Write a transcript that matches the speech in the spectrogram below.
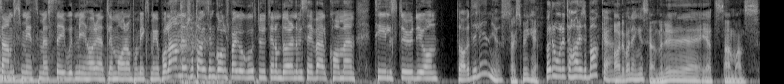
Sam Smith med Stay With Me har äntligen morgon på Mix Megapol. Anders har tagit sin golfbag och gått ut genom dörren och vi säger välkommen till studion. David Helenius. Tack så mycket. Vad roligt att ha dig tillbaka. Ja, det var länge sedan, men nu är jag tillsammans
